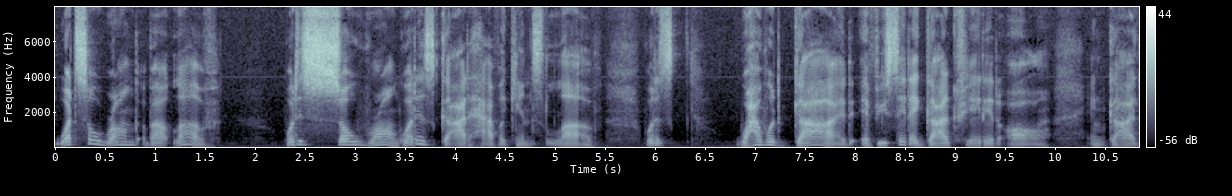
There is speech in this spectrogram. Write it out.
what's so wrong about love? What is so wrong? What does God have against love? What is why would God, if you say that God created all and God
